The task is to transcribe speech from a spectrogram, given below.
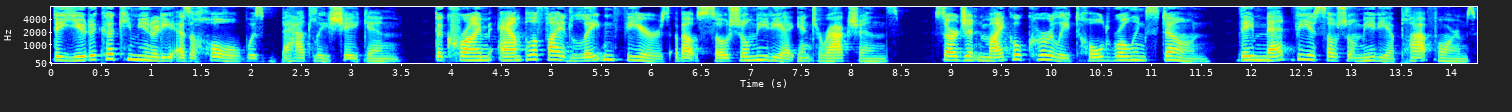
The Utica community as a whole was badly shaken. The crime amplified latent fears about social media interactions. Sergeant Michael Curley told Rolling Stone they met via social media platforms,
